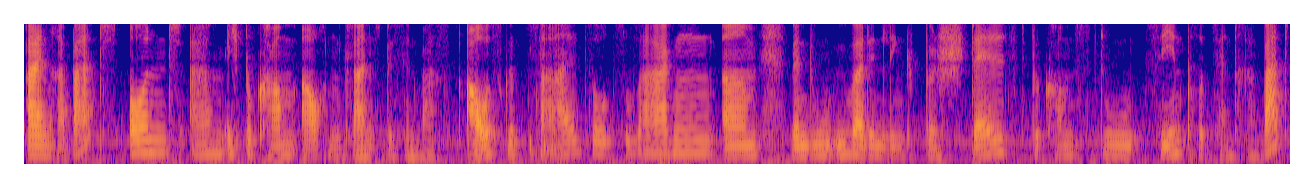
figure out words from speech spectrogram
ein Rabatt und ähm, ich bekomme auch ein kleines bisschen was ausgezahlt sozusagen. Ähm, wenn du über den Link bestellst, bekommst du 10% Rabatt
